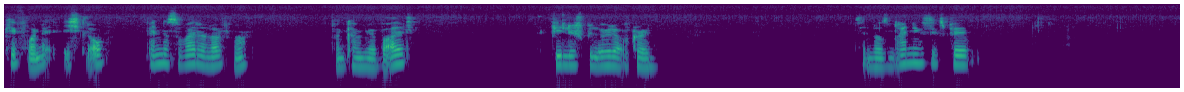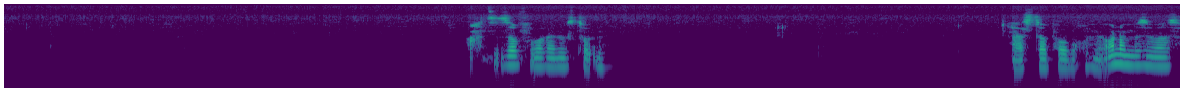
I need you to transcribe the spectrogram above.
Okay, Freunde, ich glaube, wenn das so weiterläuft, ne, dann können wir bald viele Spiele wieder upgraden. 10.000 Trainings XP. Ach, das ist auch Vorbereitungsdrücken. Erster Power brauchen wir auch noch ein bisschen was.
